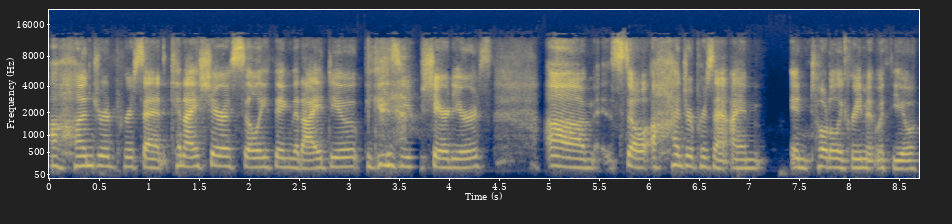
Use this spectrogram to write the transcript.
A hundred percent. Can I share a silly thing that I do because yeah. you shared yours? Um, so a hundred percent, I'm in total agreement with you.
